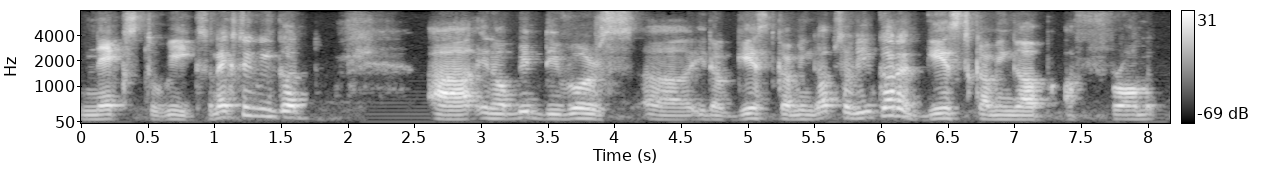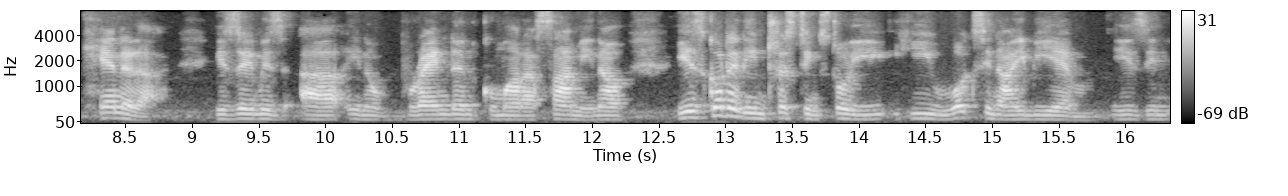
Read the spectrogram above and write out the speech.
next week. So next week we got uh, you know, a bit diverse, uh, you know, guest coming up. So we've got a guest coming up from Canada. His name is, uh, you know, Brandon Kumarasamy. Now, he's got an interesting story. He works in IBM. He's in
